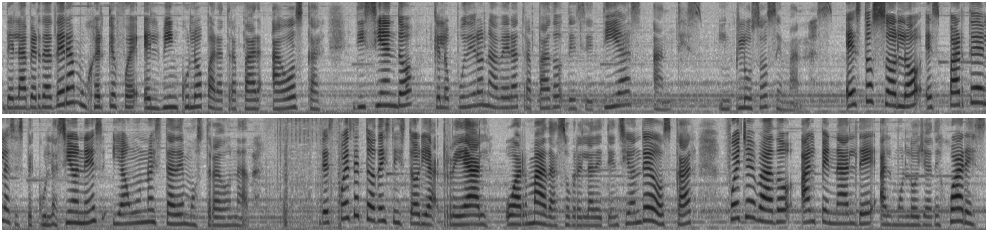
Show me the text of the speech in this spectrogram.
de la verdadera mujer que fue el vínculo para atrapar a Oscar, diciendo que lo pudieron haber atrapado desde días antes, incluso semanas. Esto solo es parte de las especulaciones y aún no está demostrado nada. Después de toda esta historia real o armada sobre la detención de Oscar, fue llevado al penal de Almoloya de Juárez,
